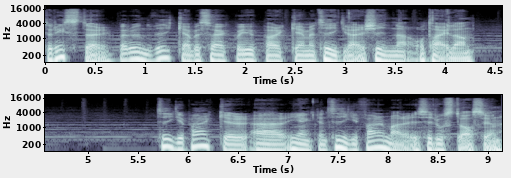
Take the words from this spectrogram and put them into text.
Turister bör undvika besök på djurparker med tigrar i Kina och Thailand. Tigerparker är egentligen tigerfarmar i Sydostasien.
